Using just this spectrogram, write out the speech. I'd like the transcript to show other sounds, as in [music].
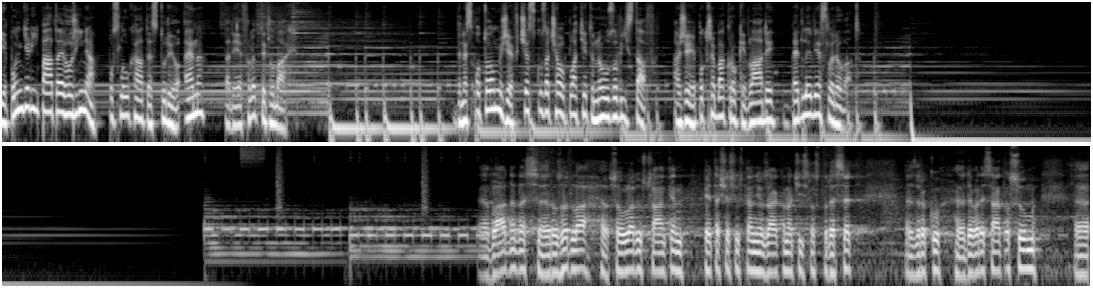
Je pondělí 5. října, posloucháte Studio N, tady je Filip Titlbach. Dnes o tom, že v Česku začal platit nouzový stav a že je potřeba kroky vlády bedlivě sledovat. Vláda dnes rozhodla v souladu s článkem 5 a 6 ústavního zákona číslo 110 z roku 98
